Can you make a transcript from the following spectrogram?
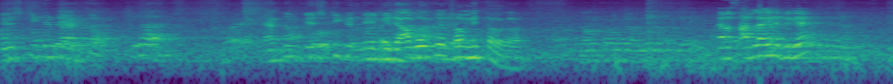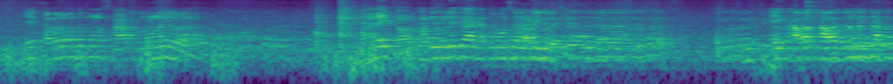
টেস্টি খেতে একদম। একদম টেস্টি খেতে এই যা বলছো সব মিথ্যা কথা। কেন স্বাদ লাগেনি পিকে? এই খাবারের মধ্যে কোনো স্বাদ তুলনাই হবে না। আর এই খাবার খাবি বলেই তো আর এত বছর লড়াই করেছে। এই খাবার খাওয়ার জন্যই তো এখন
